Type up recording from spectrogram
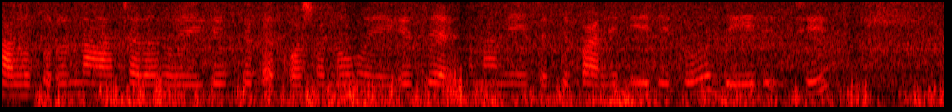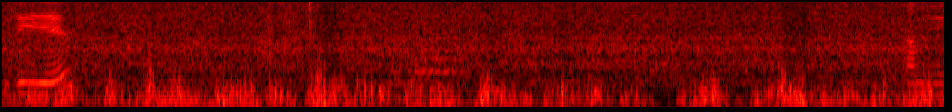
ভালো করে নাড়াচাড়া হয়ে গেছে বা কষানো হয়ে গেছে, এখন আমি এটাতে পানি দিয়ে দিব, দিয়ে দিচ্ছি। দিয়ে আমি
